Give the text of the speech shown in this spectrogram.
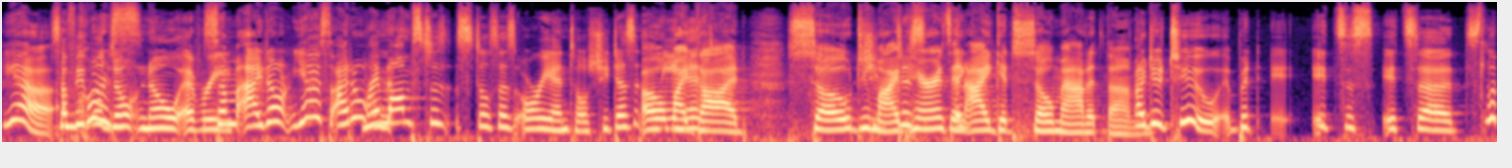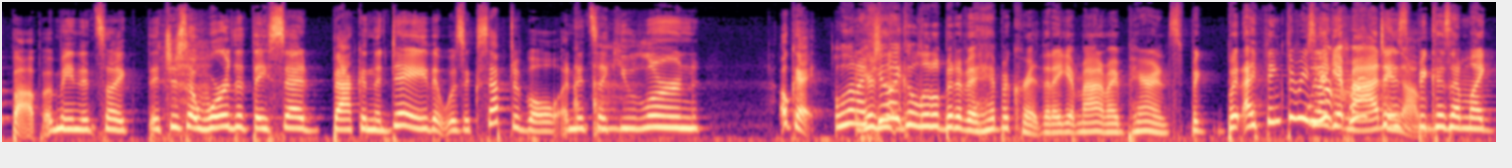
Yeah, some of people course. don't know every. Some I don't. Yes, I don't. my kn- mom st- still says Oriental. She doesn't. Oh mean my it. god, so do She my just, parents, and like- I get so mad at them. I do too, but it- it's a s- it's a slip up. I mean, it's like it's just a word that they said back in the day that was acceptable, and it's like you learn. Okay, Well, then I feel like a little bit of a hypocrite that I get mad at my parents. But, but I think the reason Well, I you're get mad correcting is them. because I'm like,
